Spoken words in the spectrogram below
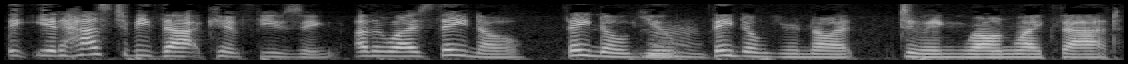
it has to be that confusing. Otherwise, they know. They know you. Hmm. They know you're not doing wrong like that.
